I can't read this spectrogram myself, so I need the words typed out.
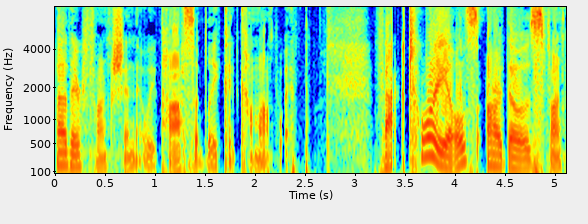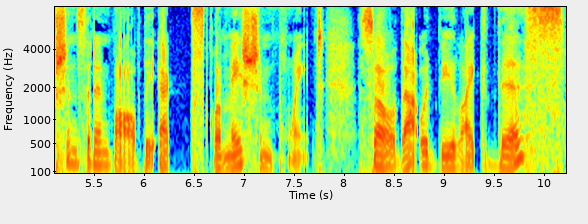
other function that we possibly could come up with. Factorials are those functions that involve the exclamation point. So that would be like this,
